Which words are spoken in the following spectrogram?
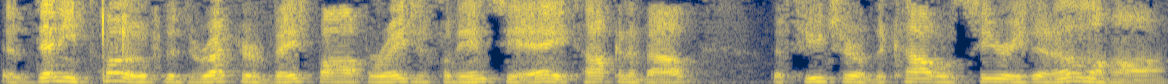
is Denny Pope, the director of baseball operations for the NCAA, talking about the future of the College Series in Omaha.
